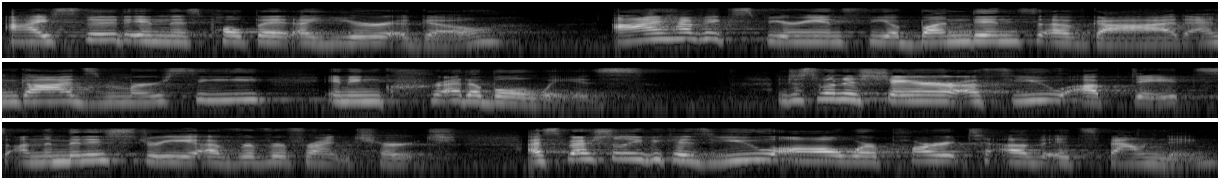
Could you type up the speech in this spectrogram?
I stood in this pulpit a year ago, I have experienced the abundance of God and God's mercy in incredible ways. I just want to share a few updates on the ministry of Riverfront Church, especially because you all were part of its founding.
